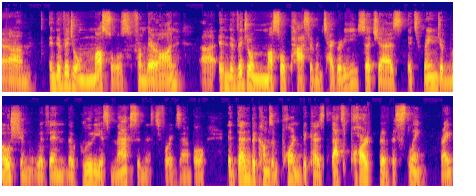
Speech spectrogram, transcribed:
um, individual muscles from there on, uh, individual muscle passive integrity, such as its range of motion within the gluteus maximus, for example, it then becomes important because that's part of the sling, right?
